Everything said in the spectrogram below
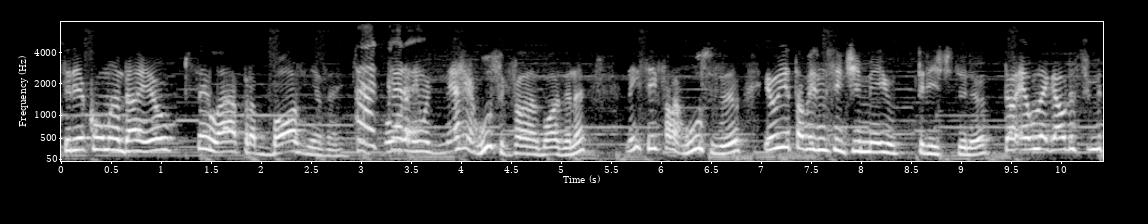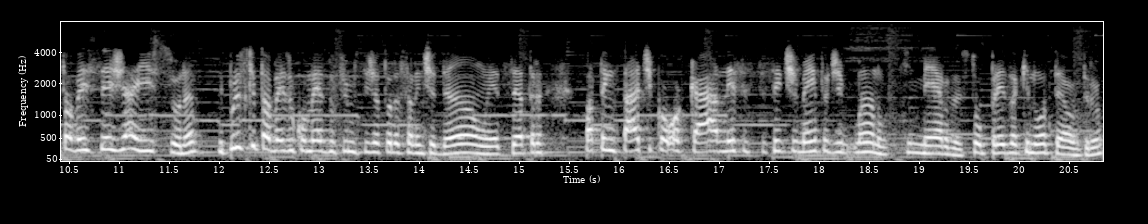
seria como mandar eu, sei lá, pra Bósnia, velho. Ah, cara. nenhuma Acho que é russo que fala na Bósnia, né? Nem sei falar russo, entendeu? Eu ia talvez me sentir meio triste, entendeu? Então é o legal desse filme talvez seja isso, né? E por isso que talvez o começo do filme seja toda essa lentidão e etc. Pra tentar te colocar nesse sentimento de, mano, que merda, estou preso aqui no hotel, entendeu?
